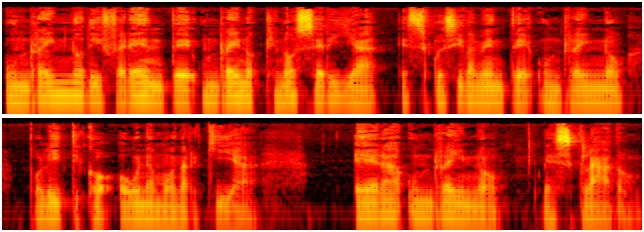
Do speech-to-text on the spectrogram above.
un reino diferente, un reino que no sería exclusivamente un reino político o una monarquía, era un reino mezclado.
